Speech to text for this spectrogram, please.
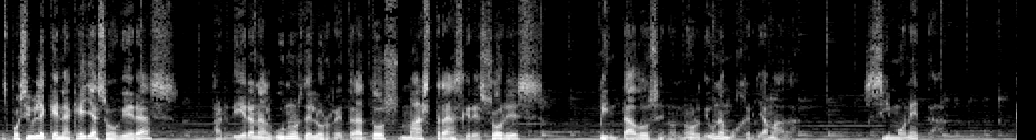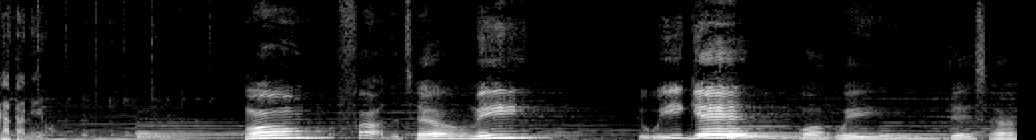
Es posible que en aquellas hogueras ardieran algunos de los retratos más transgresores pintados en honor de una mujer llamada Simonetta Cataneo. Oh, Father, tell me, do we get what we deserve?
